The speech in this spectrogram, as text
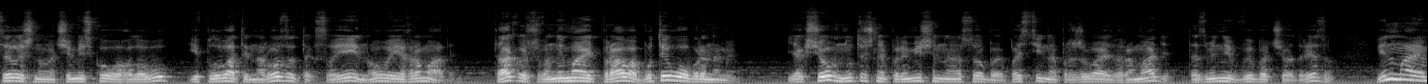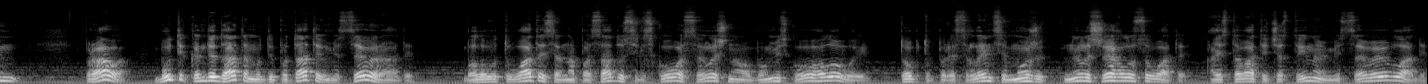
селищного чи міського голову і впливати на розвиток своєї нової громади. Також вони мають право бути обраними, Якщо внутрішньо переміщена особа постійно проживає в громаді та змінив виборчу адресу, він має право бути кандидатом у депутати в місцеві ради, балотуватися на посаду сільського, селищного або міського голови. Тобто переселенці можуть не лише голосувати, а й ставати частиною місцевої влади.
